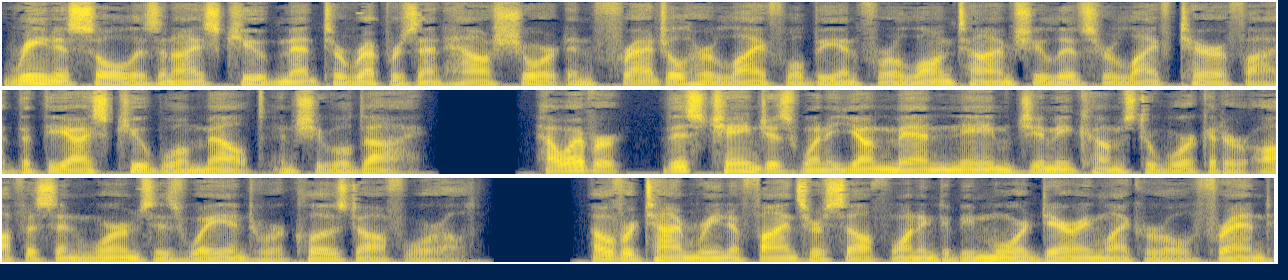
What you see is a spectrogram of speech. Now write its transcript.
Rina's soul is an ice cube meant to represent how short and fragile her life will be, and for a long time she lives her life terrified that the ice cube will melt and she will die. However, this changes when a young man named Jimmy comes to work at her office and worms his way into her closed off world. Over time, Rina finds herself wanting to be more daring like her old friend,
